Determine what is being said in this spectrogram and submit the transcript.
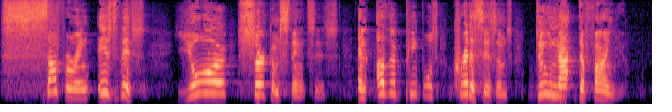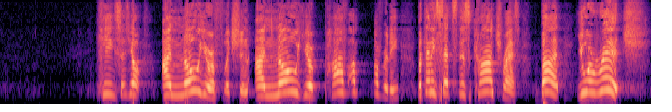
suffering, is this your circumstances and other people's criticisms do not define you. He says, Yo, I know your affliction. I know your poverty. But then he sets this contrast. But you are rich.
